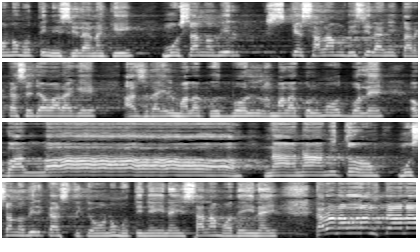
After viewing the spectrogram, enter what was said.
অনুমতি নিছিলা নাকি? মূসা নবীর কে সালাম দিছিলানি তার কাছে যাওয়ার আগে আজরাইল মালাকুদ বল, মালাকুল মৌত বলে, ওগো আল্লাহ, না না, আমি তো মুসা নবীর কাছ থেকে অনুমতি নেই নাই, সালামও দেই নাই। কারণ আল্লাহ তাআলা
